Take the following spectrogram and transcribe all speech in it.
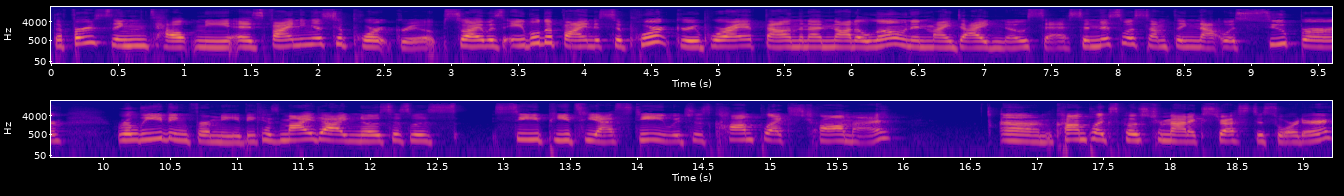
the first thing that's helped me is finding a support group. So, I was able to find a support group where I have found that I'm not alone in my diagnosis. And this was something that was super relieving for me because my diagnosis was CPTSD, which is complex trauma um, complex post traumatic stress disorder.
